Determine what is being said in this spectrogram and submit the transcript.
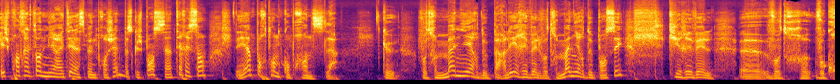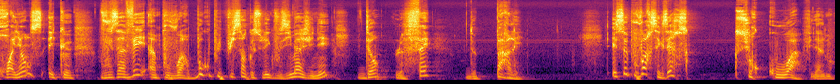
Et je prendrai le temps de m'y arrêter la semaine prochaine parce que je pense que c'est intéressant et important de comprendre cela que votre manière de parler révèle votre manière de penser, qui révèle euh, vos croyances et que vous avez un pouvoir beaucoup plus puissant que celui que vous imaginez dans le fait de parler. Et ce pouvoir s'exerce sur quoi finalement?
